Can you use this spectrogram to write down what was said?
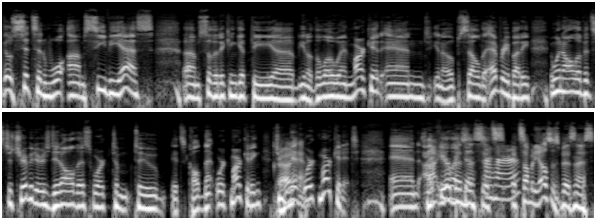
Goes sits in um, CVS um, so that it can get the uh, you know the low end market and you know sell to everybody. And when all of its distributors did all this work to to it's called network marketing to Oh, yeah. network market it, and it's I not feel your like business. that's- It's it's somebody else's business.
